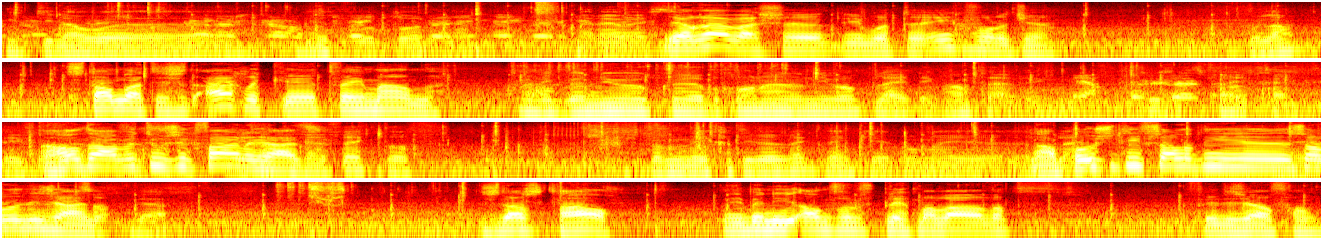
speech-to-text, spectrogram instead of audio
moet die nou eh ingevuld worden? Mijn rijbewijs. Jouw eh, die wordt eh, ingevorderd, ja. Hoe lang? Standaard is het eigenlijk eh, twee maanden. En ik ben nu ook eh, begonnen aan een nieuwe opleiding, handhaving. Ja. Veiligheid. Heeft, Handhaving, toezicht, veiligheid. Effect of? Dat een negatief effect, denk je, voor mij? eh, Nou, positief zal het niet, eh, zal het niet zijn. Ja. Dus dat is het verhaal. Je bent niet antwoordverplicht, maar wel, wat vind je er zelf van?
